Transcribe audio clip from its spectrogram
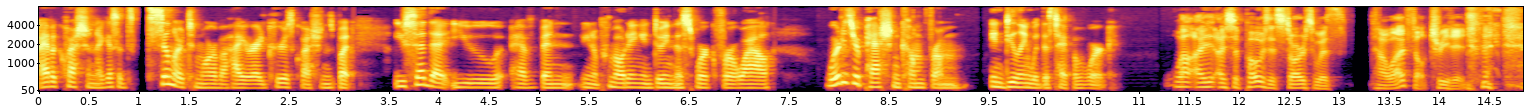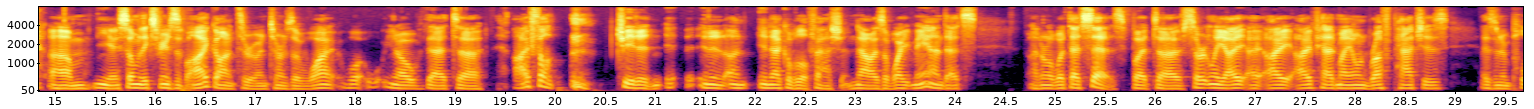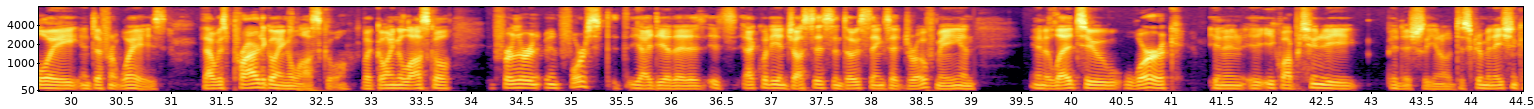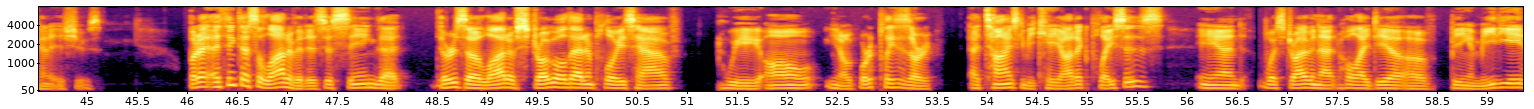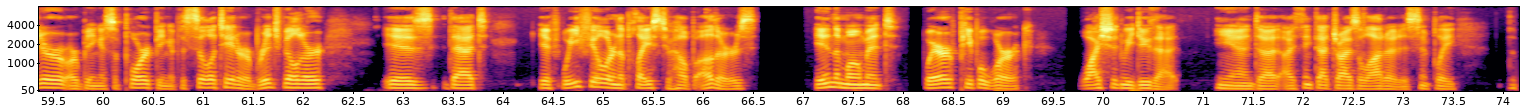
I have a question. I guess it's similar to more of a higher ed careers questions, but you said that you have been, you know, promoting and doing this work for a while. Where does your passion come from in dealing with this type of work? Well, I, I suppose it starts with how I felt treated. um, you know, some of the experiences I've gone through in terms of why, what, you know, that uh, I felt treated in an un- inequitable fashion. Now, as a white man, that's I don't know what that says, but uh, certainly I, I I've had my own rough patches as an employee in different ways. That was prior to going to law school, but going to law school further enforced the idea that it's equity and justice and those things that drove me, and and it led to work in an equal opportunity initially, you know, discrimination kind of issues. But I, I think that's a lot of it is just seeing that there's a lot of struggle that employees have. We all, you know, workplaces are at times can be chaotic places. And what's driving that whole idea of being a mediator or being a support, being a facilitator, a bridge builder is that if we feel we're in a place to help others in the moment where people work, why shouldn't we do that? And uh, I think that drives a lot of it is simply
